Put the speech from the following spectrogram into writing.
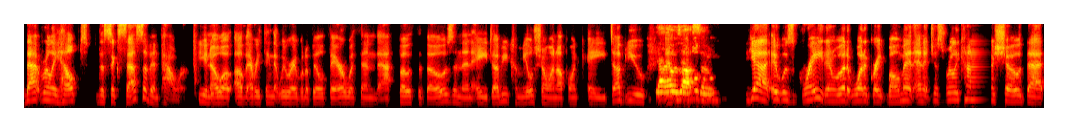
that really helped the success of Empower, you know, of, of, everything that we were able to build there within that, both of those. And then AEW, Kamille showing up on AEW. Yeah, that was awesome. Yeah, it was great. And what, what a great moment. And it just really kind of showed that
